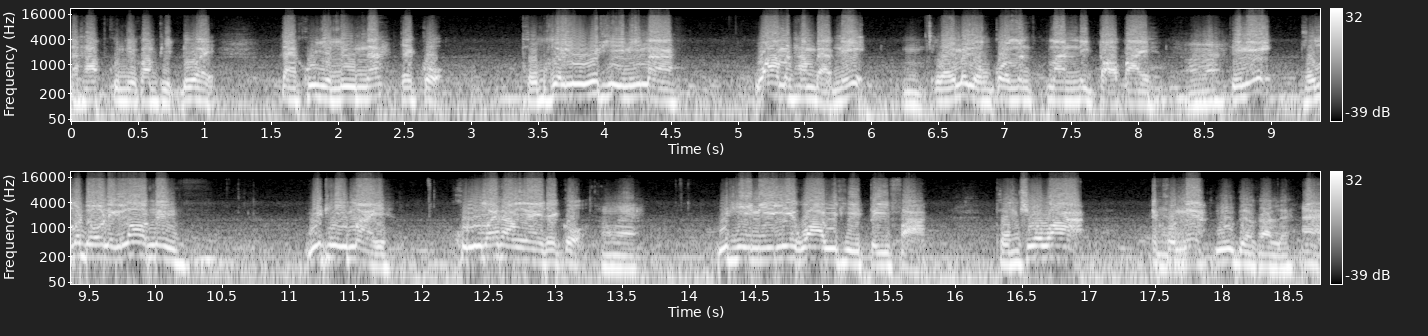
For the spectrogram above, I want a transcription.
นะครับ คุณมีความผิดด้วย แต่คุณอย่าลืมนะใจโกะผมเคยรู้วิธีนี้มา ว่ามันทำแบบนี้อืม เลยไม่หลงกลมันมันอีกต่อไป อ่าฮะทีนี้ผมมาโดนอีกรอบหนึ่งวิธีใหม่ คุณรู้ไหมทำไงใจโกะ ทำไงวิธีนี้เรียกว่าวิธีตีฝาก ผมเชื่อว่าไอ้คนเนี้ยรูปเดียวกันเลย อะ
